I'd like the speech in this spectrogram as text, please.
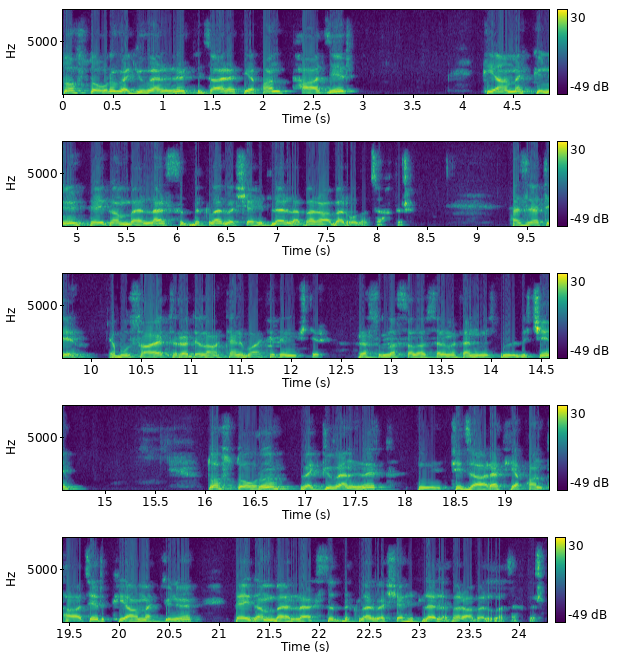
Dost doğru ve güvenilir ticaret yapan tacir, kıyamet günü peygamberler, sıddıklar ve şehitlerle beraber olacaktır. Hazreti Ebu Said radıyallahu anh'ten rivayet edilmiştir. Resulullah sallallahu aleyhi ve sellem Efendimiz buyurdu ki, dost doğru ve güvenilir ticaret yapan tacir, kıyamet günü peygamberler, sıddıklar ve şehitlerle beraber olacaktır.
